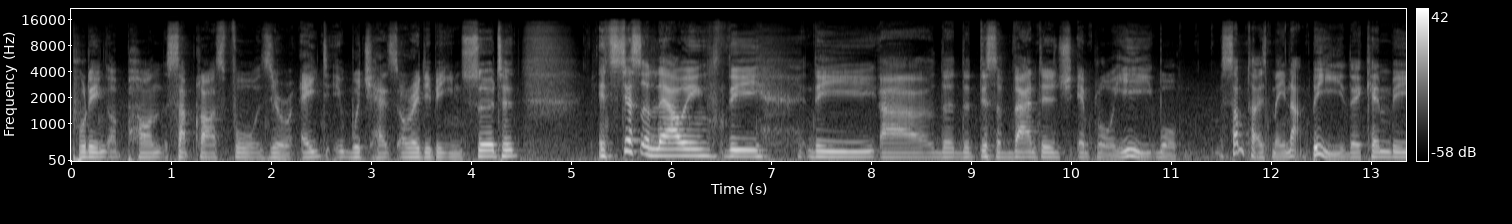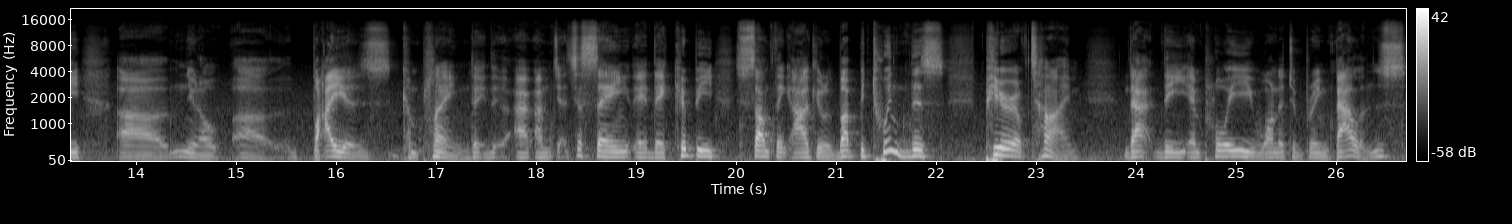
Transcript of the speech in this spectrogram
putting upon subclass 408 which has already been inserted it's just allowing the the uh, the, the disadvantaged employee well sometimes may not be. There can be, uh, you know, uh, buyers complain. They, they, I, am just saying there could be something arguable. But between this period of time that the employee wanted to bring balance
